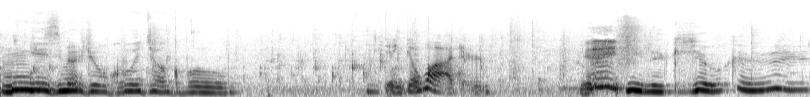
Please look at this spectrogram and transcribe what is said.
You smell so good, Junk Boo. Drink your water. You look so good.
